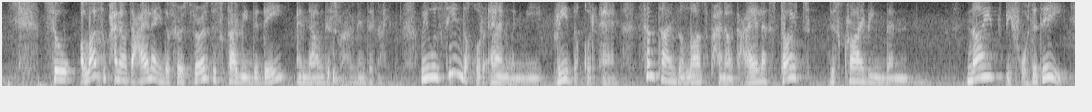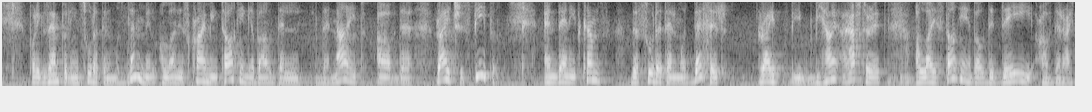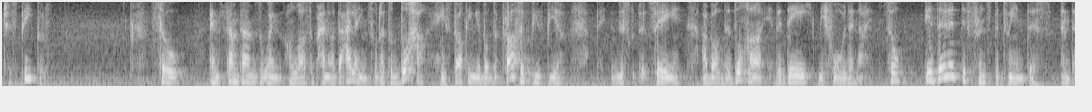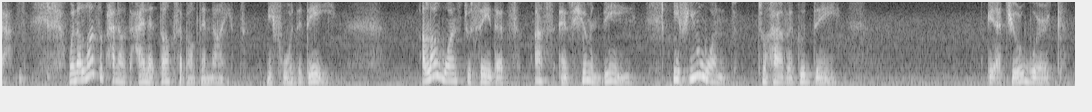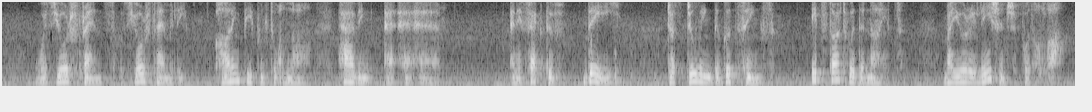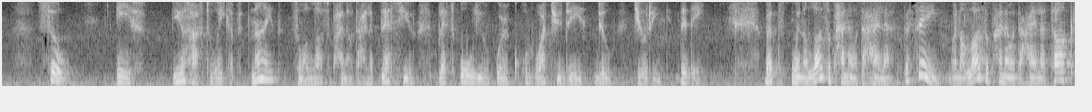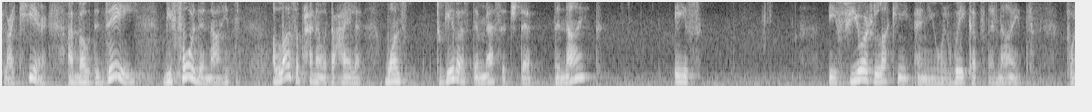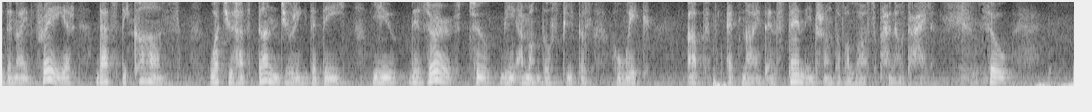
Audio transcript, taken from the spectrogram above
so Allah subhanahu wa ta'ala in the first verse describing the day and now describing the night. We will see in the Quran when we read the Quran, sometimes Allah subhanahu wa ta'ala starts describing the night before the day. For example, in Surah Al Muzammil, Allah describing talking about the, the night of the righteous people. And then it comes the Surah Al Muddathir, right behind after it, Allah is talking about the day of the righteous people. So, and sometimes when Allah subhanahu wa ta'ala in Surah Al-Duha, He's talking about the Prophet, peace be upon him say about the Duha, the day before the night. So, is there a difference between this and that? When Allah subhanahu wa ta'ala talks about the night before the day, Allah wants to say that us as human being, if you want to have a good day at your work, with your friends, with your family, calling people to Allah, having a, a, a, an effective day, just doing the good things, it starts with the night, by your relationship with Allah. So, if you have to wake up at night, so Allah subhanahu wa ta'ala bless you, bless all your work or what you do during the day. But when Allah subhanahu wa ta'ala, the same, when Allah subhanahu wa ta'ala talk like here about the day before the night, Allah subhanahu wa ta'ala wants to give us the message that the night is if you're lucky and you will wake up the night for the night prayer, that's because what you have done during the day, you deserve to be among those people who wake up at night and stand in front of Allah subhanahu wa ta'ala. So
